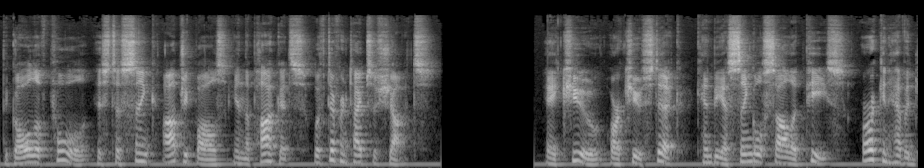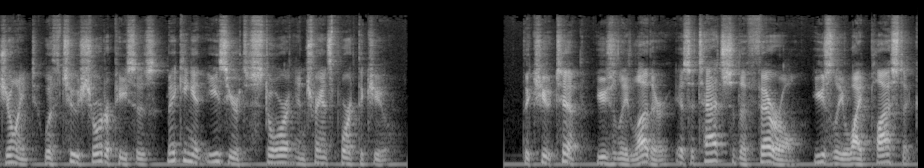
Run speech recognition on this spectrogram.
The goal of pool is to sink object balls in the pockets with different types of shots. A cue, or cue stick, can be a single solid piece, or it can have a joint with two shorter pieces, making it easier to store and transport the cue. The cue tip, usually leather, is attached to the ferrule, usually white plastic,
